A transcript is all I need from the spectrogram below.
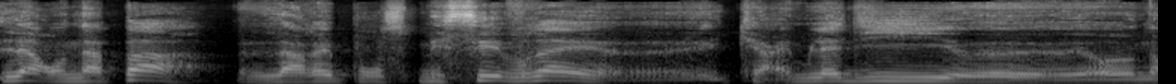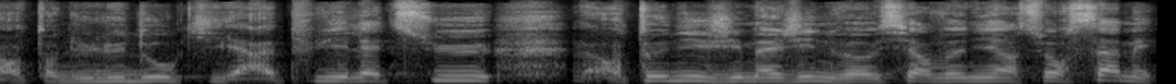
là, on n'a pas la réponse. Mais c'est vrai, Karim l'a dit, on a entendu Ludo qui a appuyé là-dessus. Anthony, j'imagine, va aussi revenir sur ça. Mais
